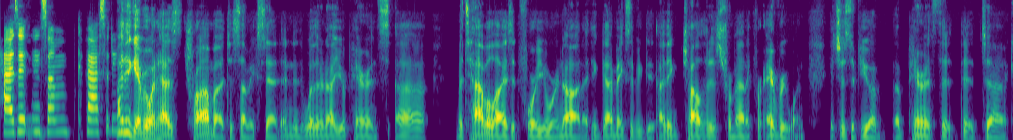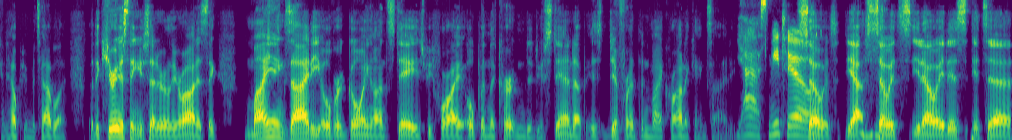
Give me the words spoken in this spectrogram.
has it in some capacity? I think everyone has trauma to some extent, and whether or not your parents uh, metabolize it for you or not, I think that makes a big. deal. I think childhood is traumatic for everyone. It's just if you have, have uh, parents that that uh, can help you metabolize. But the curious thing you said earlier on is like my anxiety over going on stage before I open the curtain to do stand up is different than my chronic anxiety. Yes, me too. So it's yeah, so it's you know it is it's a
